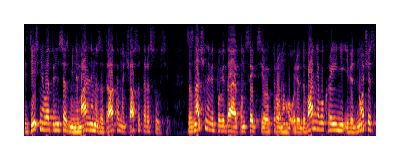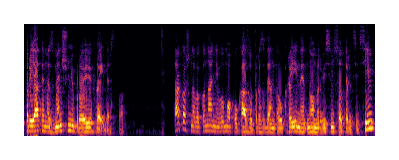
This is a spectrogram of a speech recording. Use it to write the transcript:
здійснюватиметься з мінімальними затратами часу та ресурсів. Зазначене відповідає концепції електронного урядування в Україні і водночас сприятиме зменшенню проявів рейдерства. Також на виконання вимог указу президента України номер 837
